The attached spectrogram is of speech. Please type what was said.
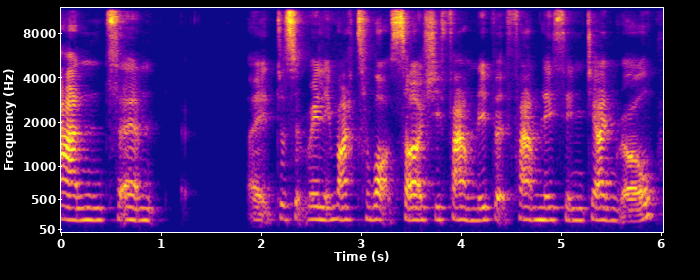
And um, it doesn't really matter what size your family but families in general.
